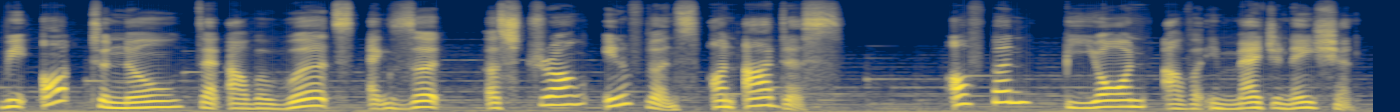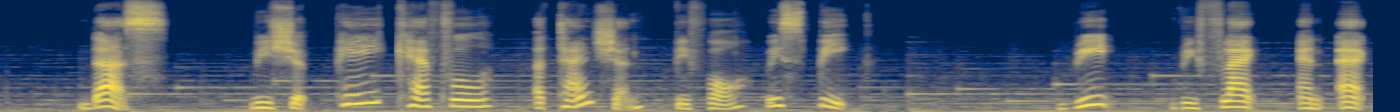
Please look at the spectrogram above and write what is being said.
We ought to know that our words exert a strong influence on others, often beyond our imagination. Thus, we should pay careful attention before we speak. Read, reflect, and act.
